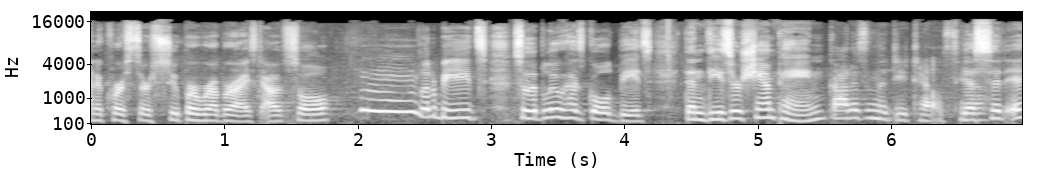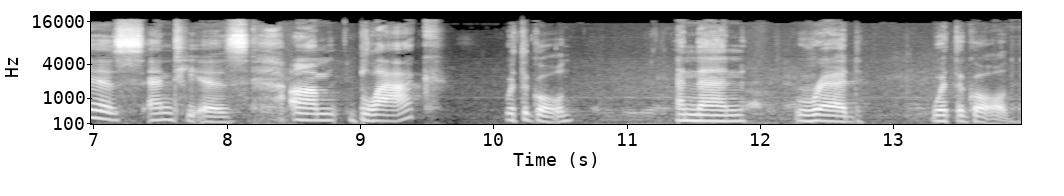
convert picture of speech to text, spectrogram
and of course, there's super rubberized outsole. Hmm, little beads. So the blue has gold beads. Then these are champagne. God is in the details. yeah. Yes, it is, and he is. Um, black with the gold, and then red with the gold.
